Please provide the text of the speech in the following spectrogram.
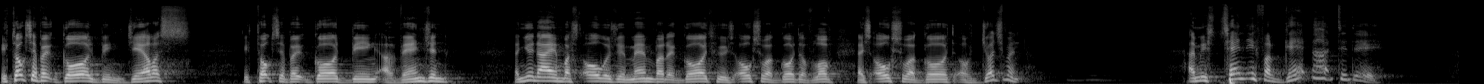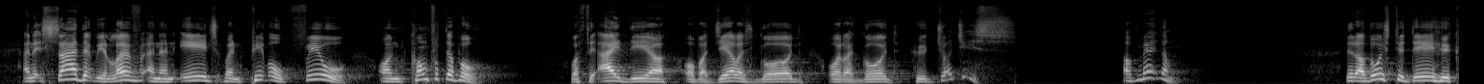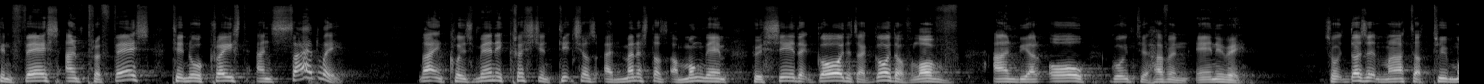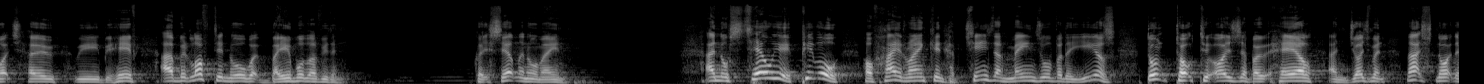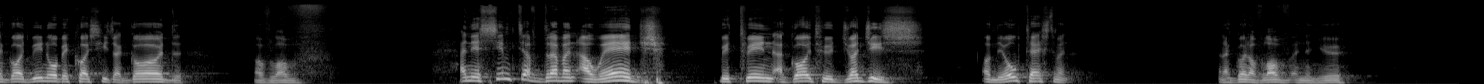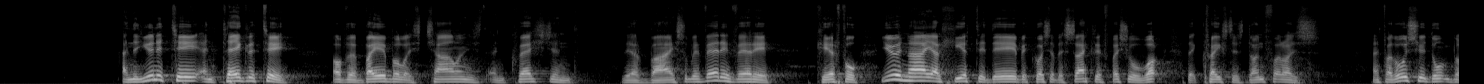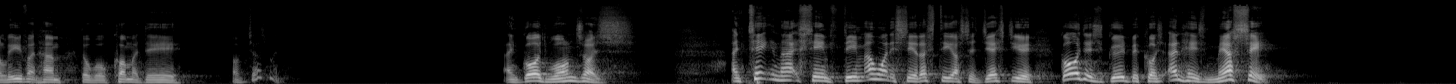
He talks about God being jealous, he talks about God being avenging. And you and I must always remember that God, who is also a God of love, is also a God of judgment. And we tend to forget that today. And it's sad that we live in an age when people feel uncomfortable with the idea of a jealous God or a God who judges. I've met them. There are those today who confess and profess to know Christ, and sadly, that includes many Christian teachers and ministers among them who say that God is a God of love and we are all going to heaven anyway. So it doesn't matter too much how we behave. I would love to know what Bible they're reading, because it's certainly not mine. And they'll tell you, people of high ranking have changed their minds over the years. Don't talk to us about hell and judgment. That's not the God we know because He's a God of love. And they seem to have driven a wedge between a God who judges on the Old Testament and a God of love in the New. And the unity, integrity of the Bible is challenged and questioned thereby. So be very, very careful. You and I are here today because of the sacrificial work that Christ has done for us. And for those who don't believe in Him, there will come a day of judgment. And God warns us. And taking that same theme, I want to say this to you or suggest to you God is good because in His mercy,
